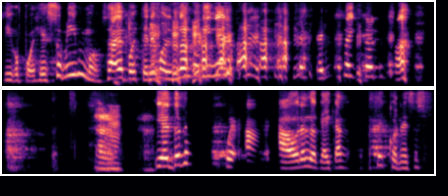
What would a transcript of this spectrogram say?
Digo, pues eso mismo, ¿sabes? Pues tenemos el mismo dinero. Y entonces, pues ahora lo que hay que hacer con esos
